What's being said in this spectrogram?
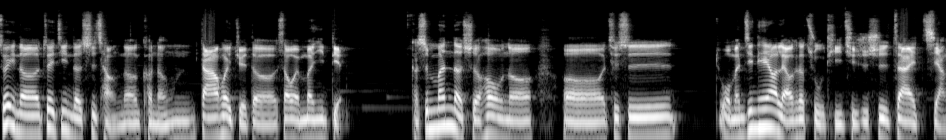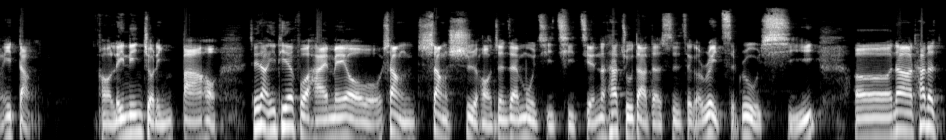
所以呢，最近的市场呢，可能大家会觉得稍微闷一点。可是闷的时候呢，呃，其实我们今天要聊的主题，其实是在讲一档，好，零零九零八哈，这档 ETF 还没有上上市哈，正在募集期间。那它主打的是这个 REIT 入息，呃，那它的。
